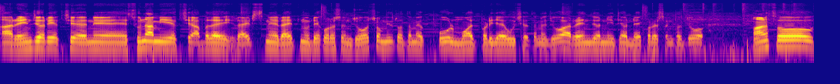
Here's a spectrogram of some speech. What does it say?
આ રેન્જર એક છે અને સુનામી એક છે. આ બધા રાઇડ્સને રાઇડનું ડેકોરેશન જુઓ છો મિત્રો, તમે ફૂલ મોજ પડી જાય એવું છે. તમે જુઓ આ રેન્જરની ત્યાં ડેકોરેશન તો જુઓ માણસો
